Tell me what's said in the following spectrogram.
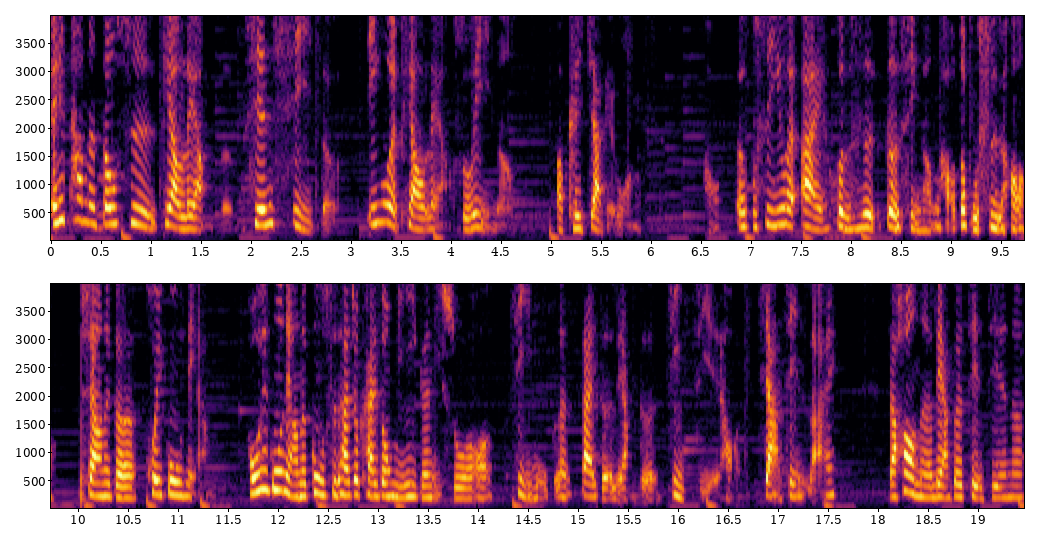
诶，她们都是漂亮的、纤细的，因为漂亮，所以呢，哦，可以嫁给王子，好，而不是因为爱或者是个性很好，都不是哈。像那个灰姑娘。灰姑娘的故事，她就开宗明义跟你说：哦，继母跟带着两个继姐哈嫁进来，然后呢，两个姐姐呢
